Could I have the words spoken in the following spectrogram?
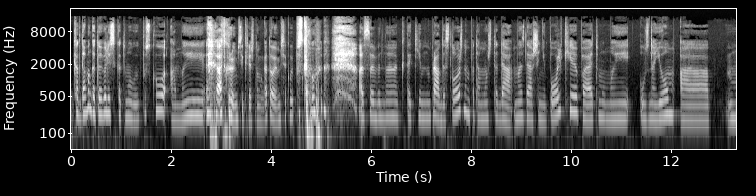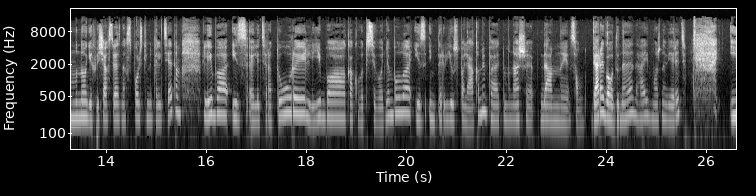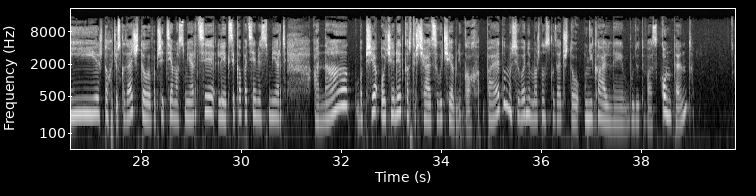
Когда мы готовились к этому выпуску, а мы откроем секрет, что мы готовимся к выпуску, особенно к таким, ну, правда, сложным, потому что, да, мы с Дашей не польки, поэтому мы узнаем о многих вещах, связанных с польским менталитетом, либо из литературы, либо, как вот сегодня было, из интервью с поляками, поэтому наши данные są wiarygodne, да, им можно верить. И что хочу сказать, что вообще тема смерти, лексика по теме смерть, она вообще очень редко встречается в учебниках. Поэтому сегодня можно сказать, что уникальный будет у вас контент.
